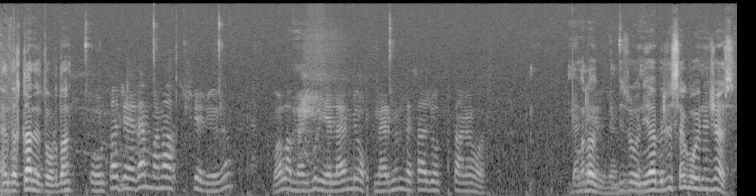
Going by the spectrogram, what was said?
Sen dikkat et oradan. Orta C'den bana atış geliyordu. Valla mecbur yerlerim yok. Mermim de sadece 30 tane var. Ben Valla biz oynayabilirsek oynayacağız.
